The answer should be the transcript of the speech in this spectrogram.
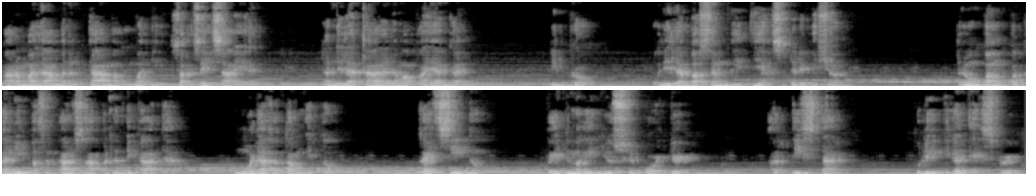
para malaman ang tama o mali sa kasaysayan na nilatala ng mga pahayagan, libro o nilabas ng media sa telebisyon. Ano bang pagkalipas ng halos apat na dekada mula sa taong ito, kahit sino pwede maging news reporter, artista, political expert.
